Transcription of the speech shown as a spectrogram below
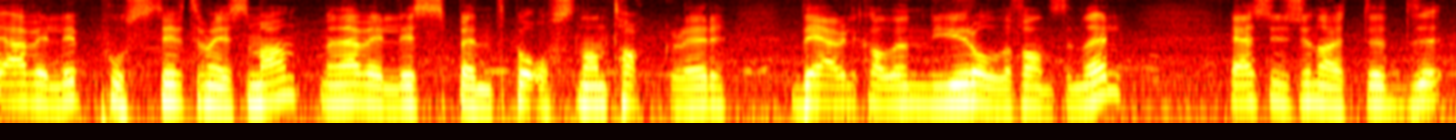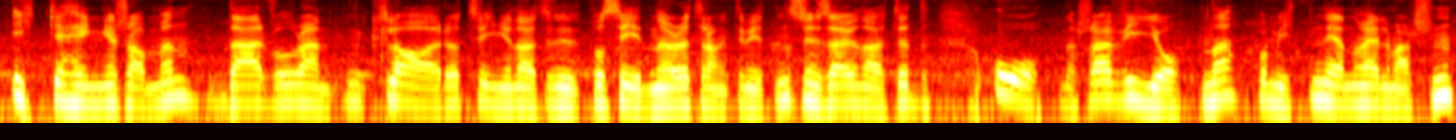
er veldig positiv til Mason Mount, men jeg er veldig spent på åssen han takler det jeg vil kalle en ny rolle for hans del. Jeg syns United ikke henger sammen. Der Wolverhampton klarer å tvinge United ut på siden og gjør det trangt i midten, syns jeg United åpner seg vidåpne på midten gjennom hele matchen.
